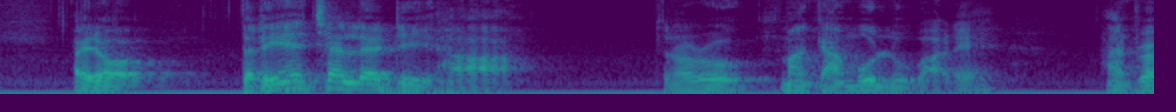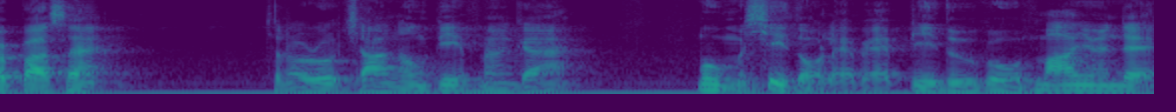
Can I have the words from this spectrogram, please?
။အဲတော့ တည်င်းအချက်လက်တွေဟာကျွန်တော်တို့မှန်ကန်ဖို့လိုပါတယ်100%ကျွန်တော်တို့ဂျာနှုံးပြည့်မှန်ကန်မှုမရှိတော့လည်းပဲပြည်သူကိုမှားယွင်းတဲ့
